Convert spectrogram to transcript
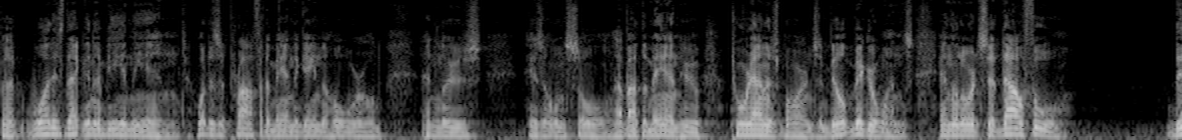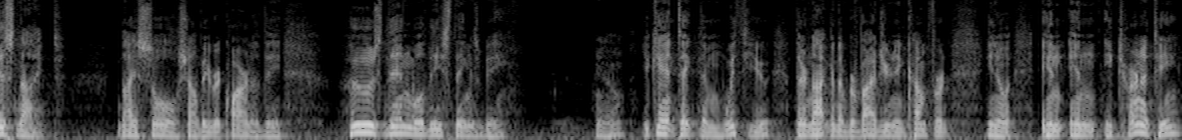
But what is that going to be in the end? What does it profit a man to gain the whole world and lose his own soul? How about the man who tore down his barns and built bigger ones? And the Lord said, Thou fool, this night thy soul shall be required of thee. Whose then will these things be? You know, you can't take them with you. They're not going to provide you any comfort, you know, in, in eternity.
